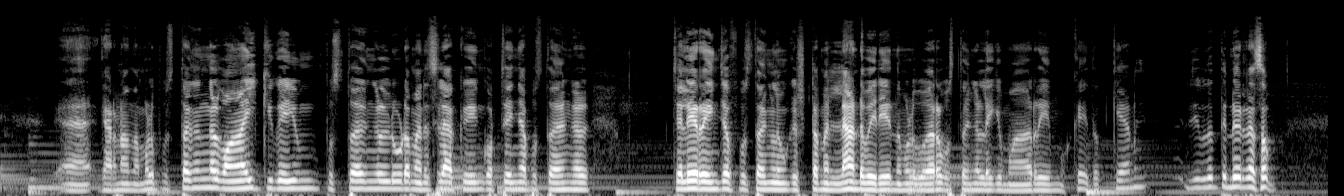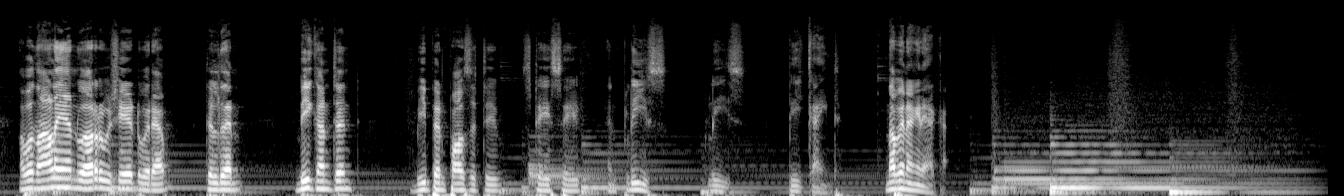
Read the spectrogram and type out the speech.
കാരണം നമ്മൾ പുസ്തകങ്ങൾ വായിക്കുകയും പുസ്തകങ്ങളിലൂടെ മനസ്സിലാക്കുകയും കുറച്ച് കഴിഞ്ഞാൽ പുസ്തകങ്ങൾ ചില റേഞ്ച് ഓഫ് പുസ്തകങ്ങൾ നമുക്ക് ഇഷ്ടമല്ലാണ്ട് വരികയും നമ്മൾ വേറെ പുസ്തകങ്ങളിലേക്ക് മാറുകയും ഒക്കെ ഇതൊക്കെയാണ് ജീവിതത്തിന്റെ ഒരു രസം. അപ്പോൾ നാളെ ഞാൻ വേറൊരു വിഷയമായിട്ട് വരാം. Till then be content be pen positive stay safe and please please be kind നവൻ അങ്ങനെയാക്കാം.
